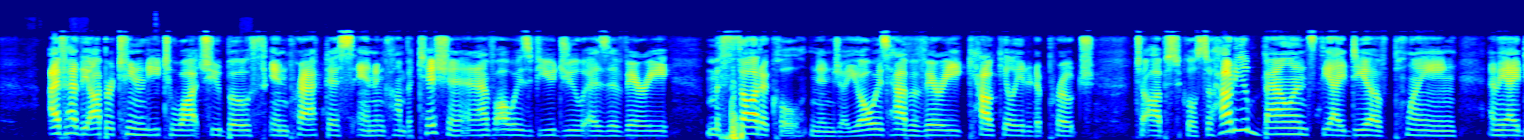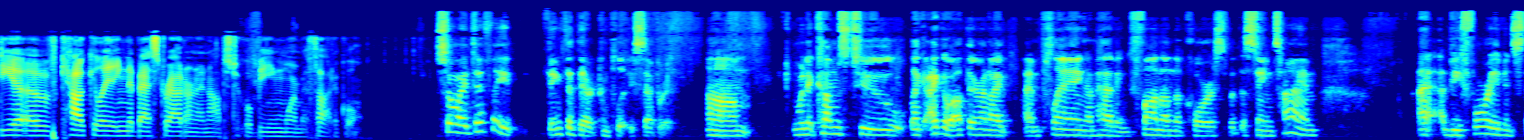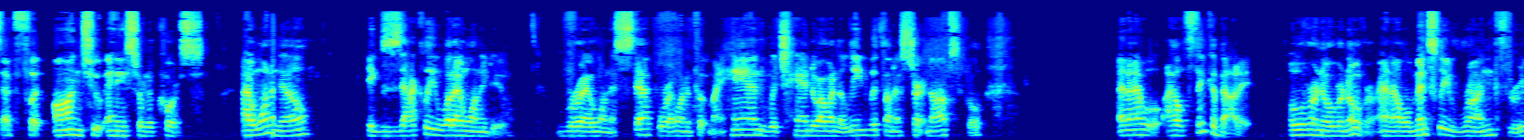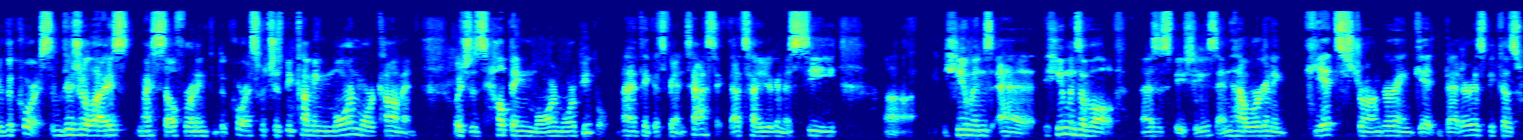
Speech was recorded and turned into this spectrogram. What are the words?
I've had the opportunity to watch you both in practice and in competition, and I've always viewed you as a very methodical ninja. You always have a very calculated approach to obstacles. So, how do you balance the idea of playing and the idea of calculating the best route on an obstacle being more methodical? So, I definitely think that they're completely separate. Um, when it comes to like, I go out there and I, I'm playing, I'm having fun on the course, but at the same time, I, before I even step foot onto any sort of course, I want to know exactly what I want to do, where I want to step, where I want to put my hand, which hand do I want to lead with on a certain obstacle and I will I'll think about it over and over and over, and I will mentally run through the course, visualize myself running through the course, which is becoming more and more common, which is helping more and more people, and I think it's fantastic. That's how you're going to see uh, humans uh, humans evolve as a species, and how we're going to get stronger and get better is because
